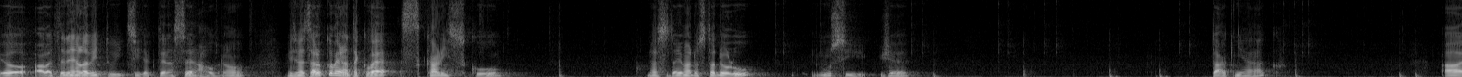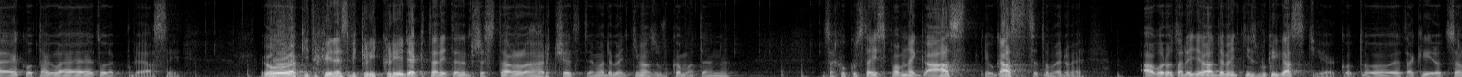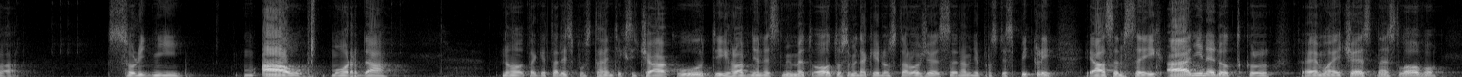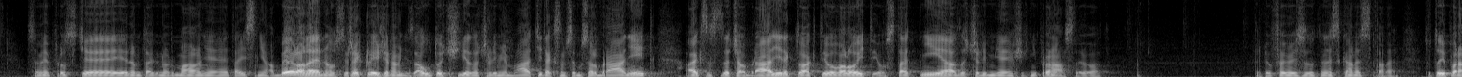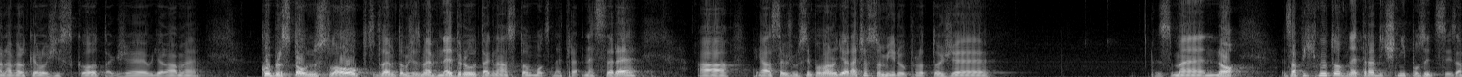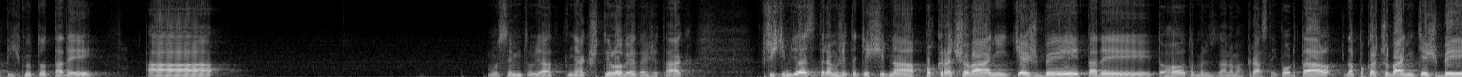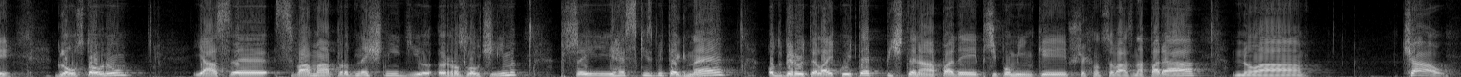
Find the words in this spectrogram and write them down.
jo, ale ten je levitující, tak ten asi je na hovno. My jsme celkově na takové skalisku. Dá se tady má dostat dolů? Musí, že? Tak nějak. A jako takhle to nepůjde asi. Jo, jaký takový nezvyklý klid, jak tady ten přestal hrčet těma dementníma zvukama, ten... Za chvilku se tady spavne Gast, jo Gast se to jmenuje. A budou tady dělat dementní zvuky Gasti, jako to je taky docela solidní. Au, morda. No, tak je tady spousta jen těch sičáků, ty hlavně nesmíme to, to se mi tak jednou stalo, že se na mě prostě spikli. Já jsem se jich ani nedotkl, to je moje čestné slovo jsem je prostě jenom tak normálně tady s nima byl a najednou si řekli, že na mě zautočí a začali mě mlátit, tak jsem se musel bránit a jak jsem se začal bránit, tak to aktivovalo i ty ostatní a začali mě všichni pronásledovat. Tak doufám, že se to dneska nestane. Toto vypadá na velké ložisko, takže uděláme cobblestone slope, vzhledem k tomu, že jsme v nedru, tak nás to moc nesere. A já se už musím pomalu dělat na časomíru, protože jsme, no, Zapíchnu to v netradiční pozici, zapíchnu to tady a musím to udělat nějak štilově, takže tak. V příštím díle se teda můžete těšit na pokračování těžby tady toho, to znamená má krásný portál, na pokračování těžby glowstoneu. Já se s váma pro dnešní díl rozloučím, přeji hezký zbytek dne, odběrujte, lajkujte, pište nápady, připomínky, všechno, co vás napadá, no a Tchau!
